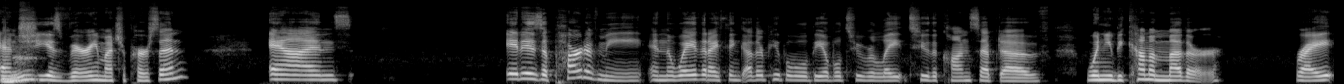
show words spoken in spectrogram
And Mhm. she is very much a person. And it is a part of me in the way that I think other people will be able to relate to the concept of when you become a mother, right?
